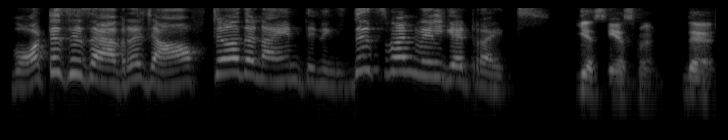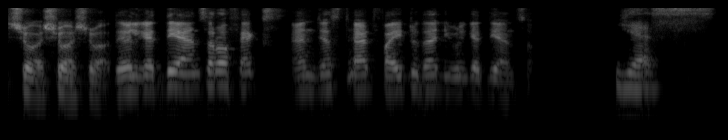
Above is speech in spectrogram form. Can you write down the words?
What is his average after the ninth innings? This one we'll get right. Yes, yes, ma'am. There, sure, sure, sure. They will get the answer of X and just add 5 to that, you will get the answer. Yes.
